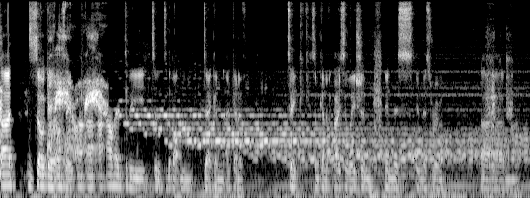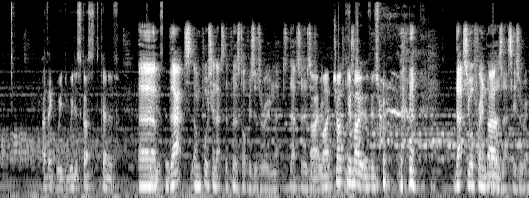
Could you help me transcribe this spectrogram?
Uh, so okay, okay, I, I, I'll head to the to, to the bottom deck and, and kind of take some kind of isolation in this in this room. Um, I think we we discussed kind of. Uh, Previously. that, unfortunately, that's the first officer's room. That's that's Urz's All right, room. well, I chuck him out of his room. that's your friend Um, Urz. That's his room.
